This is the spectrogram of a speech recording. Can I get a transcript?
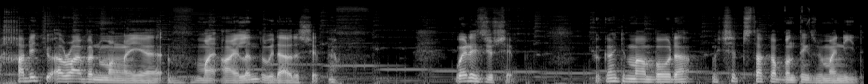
How did you arrive on my uh, my island without a ship? Where is your ship? If we're going to Mamboda, we should stock up on things we might need.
